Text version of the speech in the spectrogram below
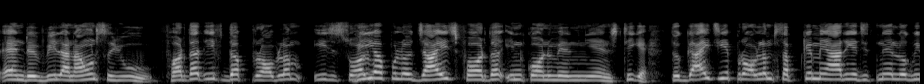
and will announce you further if the problem is solved. We apologize for the inconvenience. ठीक है तो गाइज़ ये प्रॉब्लम सबके में आ रही है जितने लोग भी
